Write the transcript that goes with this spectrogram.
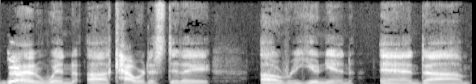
Yeah. and when uh, Cowardice did a, a reunion and um,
